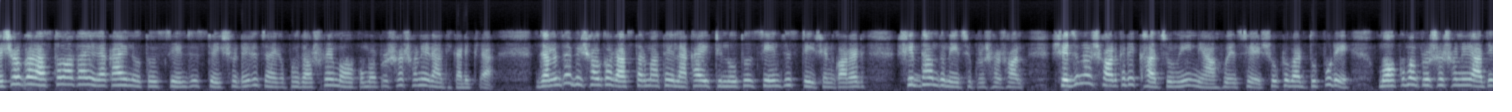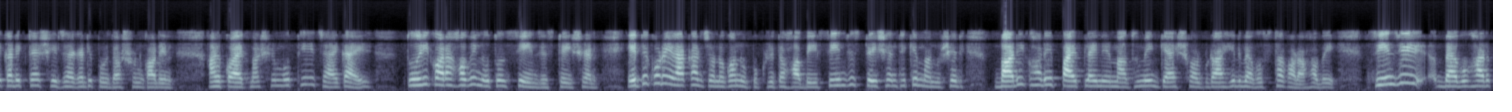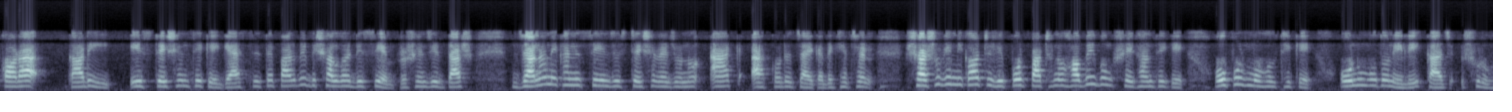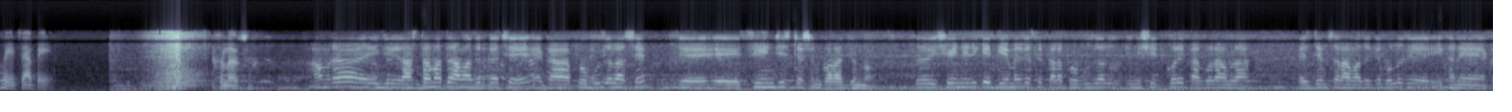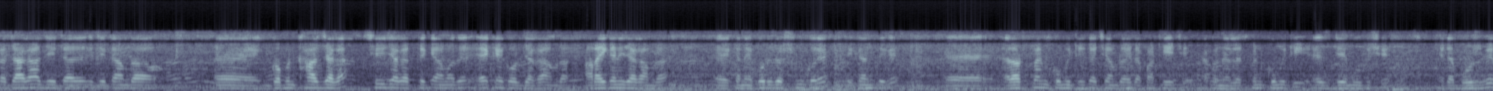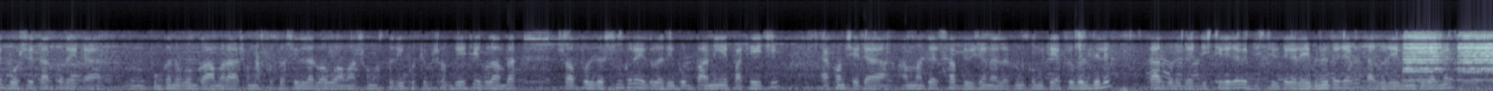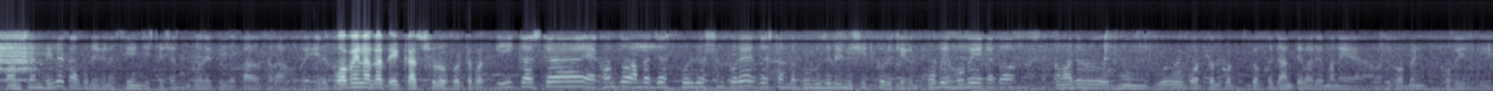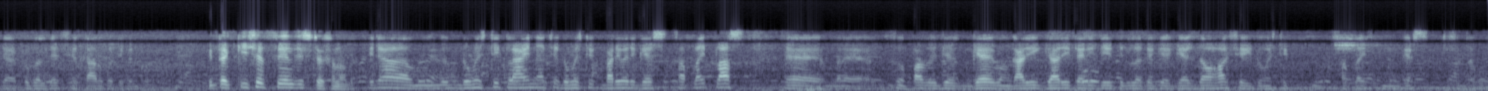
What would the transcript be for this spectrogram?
বেসরকারি রাস্তামাতা এলাকায় নতুন সিএনজি স্টেশনের জায়গা পরিদর্শনে মহকুমা প্রশাসনের আধিকারিকরা। জানা যায়, বেসরকার রাস্তার মাথা এলাকায় একটি নতুন সিএনজি স্টেশন করার সিদ্ধান্ত নিয়েছে প্রশাসন। সেজন্য সরকারি খাত জমি নেওয়া হয়েছে। শুক্রবার দুপুরে মহকুমা প্রশাসনের আধিকারিকরা সেই জায়গাটি পরিদর্শন করেন। আর কয়েক মাসের মধ্যেই জায়গায় তৈরি করা হবে নতুন সিএনজি স্টেশন। এতে করে এলাকার জনগণ উপকৃত হবে। সিএনজি স্টেশন থেকে মানুষের বাড়ি ঘরে পাইপলাইনের মাধ্যমে গ্যাস সরবরাহের ব্যবস্থা করা হবে। সিএনজি ব্যবহার করা গাড়ি এই স্টেশন থেকে গ্যাস নিতে পারবে। বিশালগড় ডিসিএম প্রসেনজিৎ দাস জানান এখানে সিএনজি স্টেশনের জন্য এক একর জায়গা দেখেছেন। শাসকের নিকট রিপোর্ট পাঠানো হবে এবং সেখান থেকে ওপর মহল থেকে অনুমোদন এলে কাজ শুরু হয়ে যাবে। আমরা এই যে রাস্তার মাথায় আমাদের কাছে একটা প্রপোজাল আছে যে সিএনজি স্টেশন করার জন্য। তো সেই নিরিখে ডিএম এর কাছে তারা প্রপোজাল ইনিশিয়েট করে তারপরে আমরা এসডিএম স্যার আমাদেরকে বলল যে এখানে একটা জায়গা যেটা যেটা আমরা গভর্নমেন্ট খাস জায়গা, সেই জায়গার থেকে আমাদের এক একর জায়গা আমরা, আড়াইখানি জায়গা আমরা এখানে পরিদর্শন করে এখান থেকে অ্যালটমেন্ট কমিটির কাছে আমরা এটা পাঠিয়েছি। এখন অ্যালটমেন্ট কমিটি এসডিএম অফিসে এটা বসবে, বসে তারপরে এটা পুঙ্খানুপুঙ্খ আমরা সমস্ত তহসিলদার বাবু আমার সমস্ত রিপোর্ট সব দিয়েছি, এগুলো আমরা সব পরিদর্শন করে এগুলো রিপোর্ট বানিয়ে পাঠিয়েছি। এখন সেটা আমাদের sub division allotment committee approval দিলে তারপরে এটা ডিস্ট্রিক্টে যাবে ডিস্ট্রিক্ট থেকে রেভিনিউতে যাবে তারপরে রেভিনিউ ডিপার্টমেন্ট কনসার্ন দিলে তারপরে এখানে সিএনজি স্টেশন গড়ে তুললো তারা হবে এরকম। কবে নাগাদ এই কাজ শুরু হতে পারে? এই কাজটা এখন তো আমরা জাস্ট পরিদর্শন করে জাস্ট আমরা প্রপোজাল ইনিশিয়েট করেছি। এখন কবে হবে এটা তো আমাদের উপর্তন কর্তৃপক্ষ জানতে পারে মানে আমাদের গভর্নমেন্ট কবে এটা অ্যাপ্রুভাল দেয় সে তার উপর ডিপেন্ড করবে। এটা কিসের সিএনজি স্টেশন হবে? এটা ডোমেস্টিক লাইন আছে ডোমেস্টিক বাড়ি বাড়ি গ্যাস সাপ্লাই প্লাস মানে যে গ্যাস গাড়ি গাড়ি টাড়ি যেগুলো থেকে গ্যাস দেওয়া হয়, সেই ডোমেস্টিক সাপ্লাই গ্যাস স্টেশন দেবো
